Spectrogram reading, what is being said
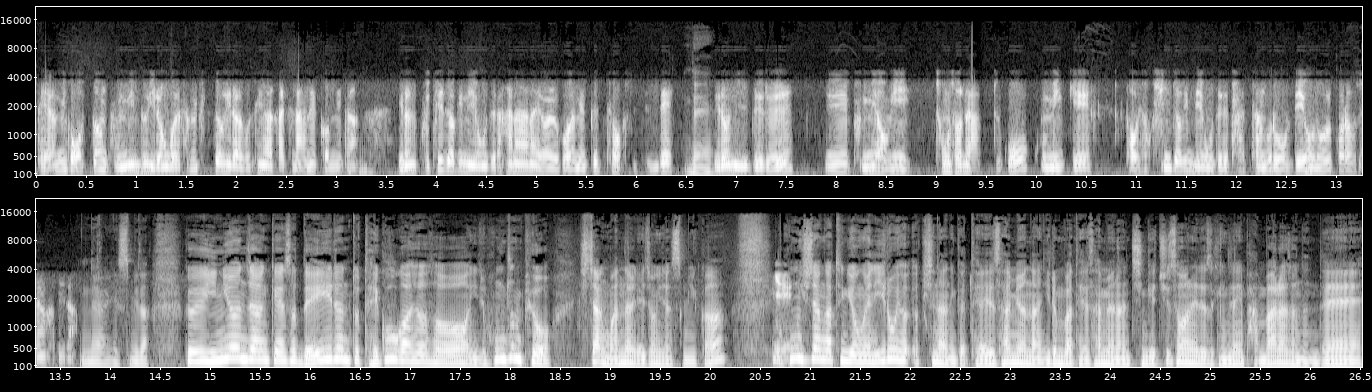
대한민국 어떤 국민도 이런 걸 상식적이라고 생각하지는 않을 겁니다. 이런 구체적인 내용들을 하나하나 열거하면 끝이 없을 텐데 네. 이런 일들을 예, 분명히 총선을 앞두고 국민께 더 혁신적인 내용들을 바탕으로 내어놓을 거라고 생각합니다. 네, 알겠습니다. 그 인 위원장께서 내일은 또 대구 가셔서 이제 홍준표 시장 만날 예정이지 않습니까? 예. 홍 시장 같은 경우에는 1호 혁신안, 그러니까 대사면안, 이른바 대사면안 징계 취소안에 대해서 굉장히 반발하셨는데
